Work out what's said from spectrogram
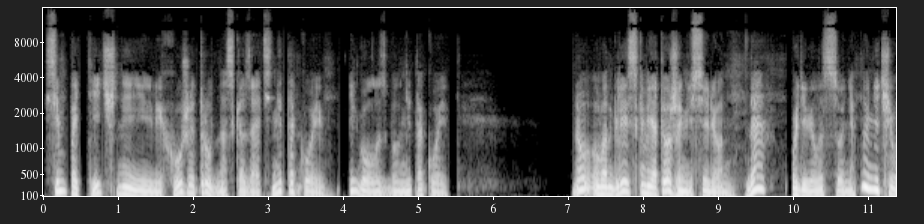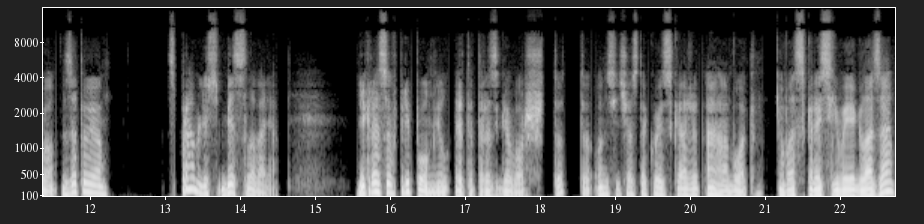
Симпатичный или хуже, трудно сказать, не такой. И голос был не такой. «Ну, в английском я тоже не силен, да?» — удивилась Соня. «Ну, ничего, зато я справлюсь без словаря». Некрасов припомнил этот разговор. Что-то он сейчас такое скажет. Ага, вот. У вас красивые глаза.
